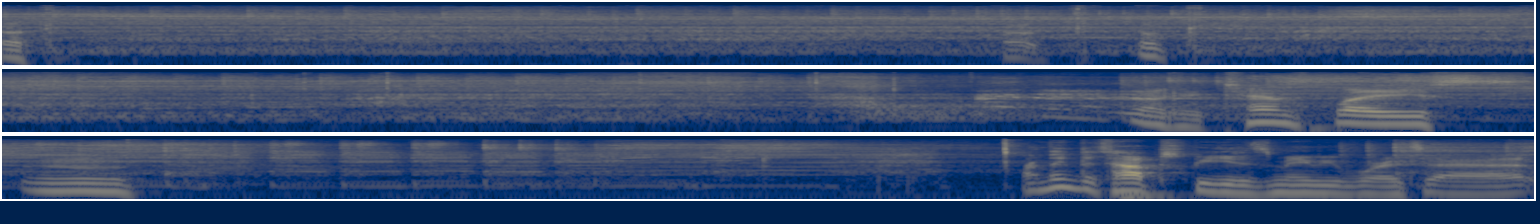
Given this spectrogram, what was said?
Okay. Okay. Okay. Okay, 10th place. Mm. I think the top speed is maybe where it's at.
